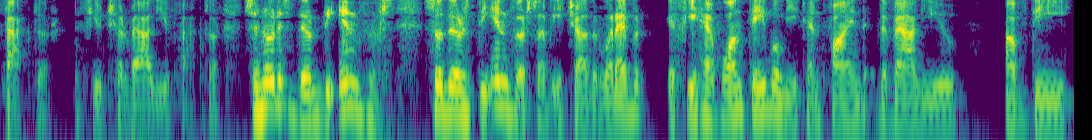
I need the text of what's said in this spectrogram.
factor. The future value factor. So notice they're the inverse. So there's the inverse of each other. Whatever, if you have one table, you can find the value of the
